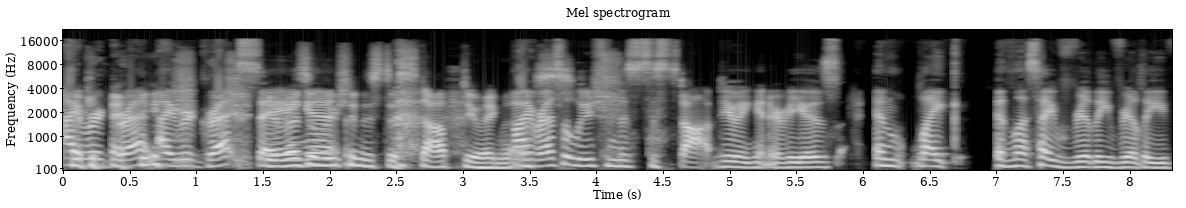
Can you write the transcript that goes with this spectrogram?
Okay. regret. I regret saying Your resolution is to stop doing this. My resolution is to stop doing interviews and like unless I really, really,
